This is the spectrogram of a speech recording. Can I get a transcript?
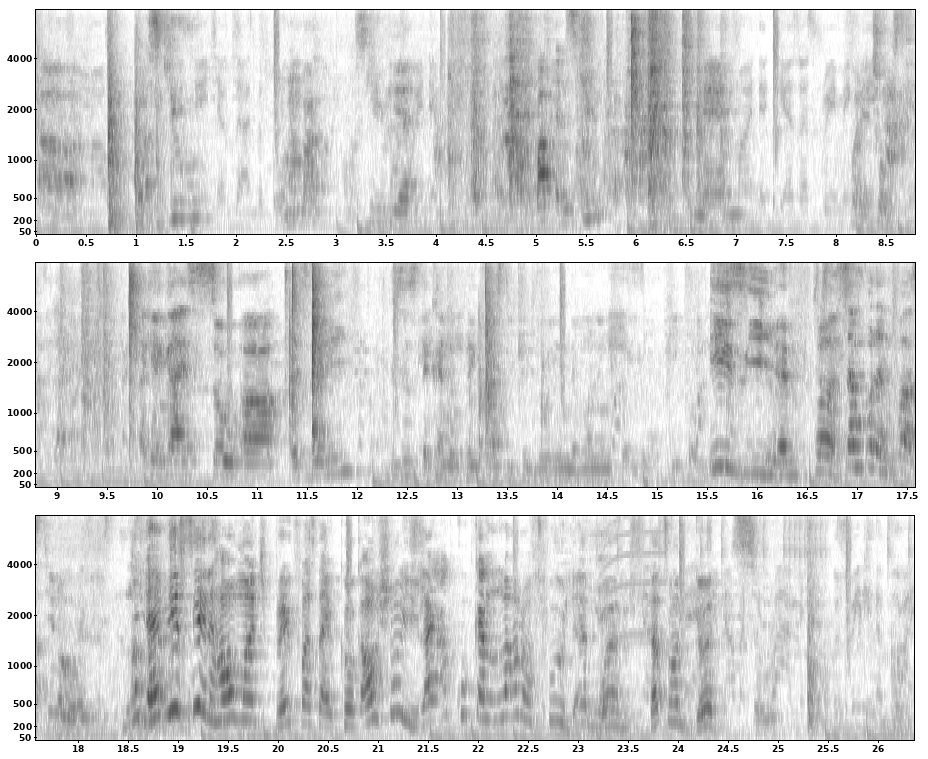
uh, our skew. Remember our skew here, pap and skew, and then for the toast. Okay, guys, so uh, it's ready. This is the kind of breakfast you can do in the morning for your people. easy and fast. Simple and fast, you know. It's, it's not Have you seen how much breakfast I cook? I'll show you. Like I cook a lot of food at Yeah. once. That's not good. so good.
